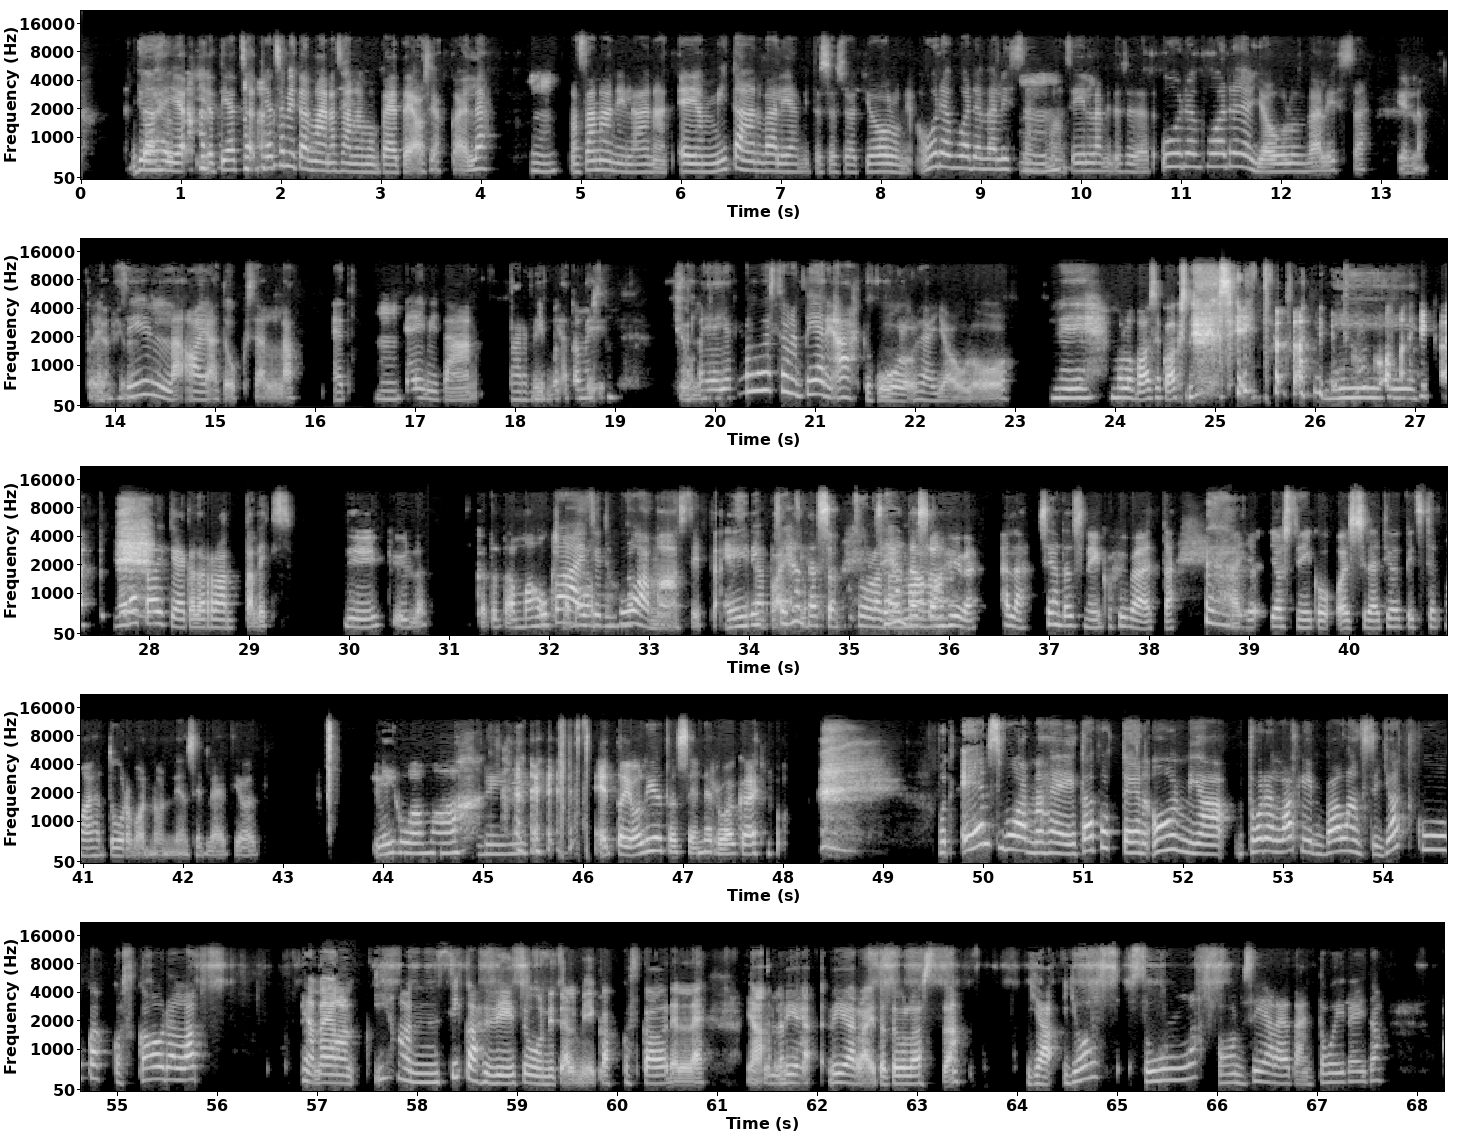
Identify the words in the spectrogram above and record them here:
Joo, hei, ja, ja tiedätkö, tiedätkö, mitä mä aina sanon mun PT-asiakkaille? Mm. Mä sanoin niille aina, että ei ole mitään väliä, mitä sä syöt joulun ja uuden vuoden välissä, mm. vaan sillä, mitä sä syöt uuden vuoden ja joulun välissä. Kyllä, toi on hyvä. Sillä ajatuksella, että mm. ei mitään tarvitse miettiä. Kyllä. Ei, ja kyllä mun sellainen pieni ähky kuuluu sen jouluun. Niin, mulla on vaan se 247. Niin. Vedät oikein, kato ranttaliksi. Niin, kyllä katsotaan mahuuko Kuka ei sitten huomaa sitä. Ei, sitä niin, sehän tässä on, Sulla sehän tässä on hyvä. Älä, sehän tässä niinku hyvä, että ää, jos niinku olisi silleen, että joo, vitsi, että mä oon ihan turvonnut, niin silleen, että joo, ei huomaa. Niin. että toi oli jo tuossa ennen ruokailua. Mutta ensi vuonna hei, tavoitteena on ja todellakin balanssi jatkuu kakkoskaudella. Ja meillä on ihan sikahyviä suunnitelmia kakkoskaudelle ja vie, vieraita tulossa. Ja jos sulla on siellä jotain toiveita,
